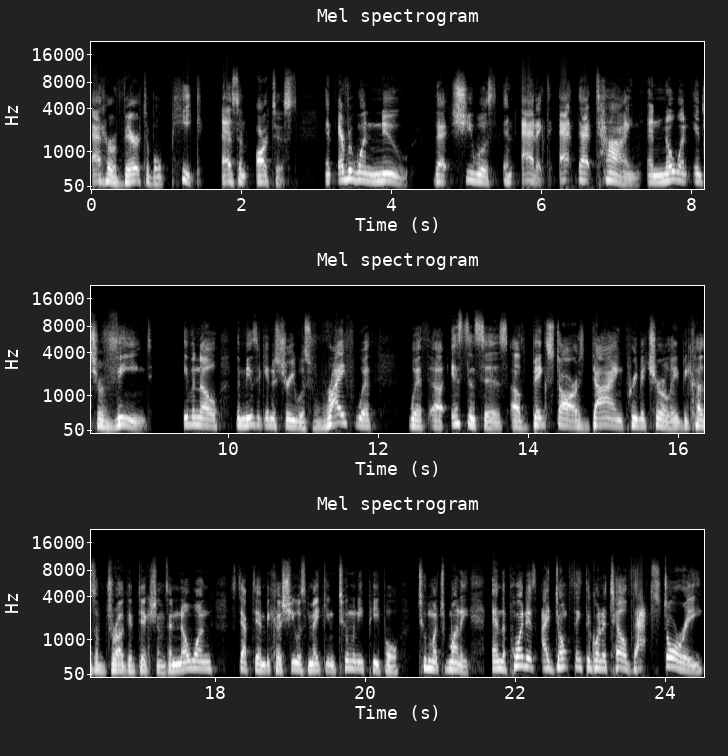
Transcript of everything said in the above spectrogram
at her veritable peak as an artist. And everyone knew that she was an addict at that time and no one intervened, even though the music industry was rife with with uh, instances of big stars dying prematurely because of drug addictions, and no one stepped in because she was making too many people too much money. And the point is, I don't think they're going to tell that story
